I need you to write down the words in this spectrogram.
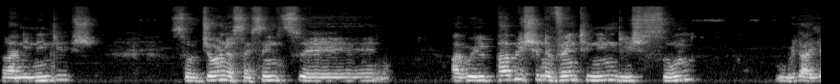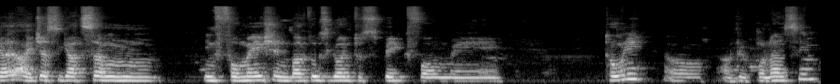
run in English. So join us. I think uh, I will publish an event in English soon. I, got, I just got some information about who's going to speak from uh, Tony, or how do you pronounce him?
